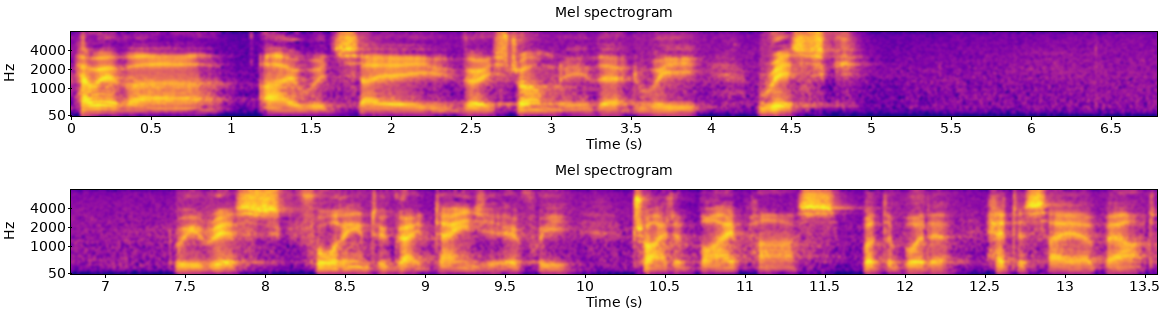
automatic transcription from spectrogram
However, I would say very strongly that we risk we risk falling into great danger if we try to bypass what the Buddha had to say about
